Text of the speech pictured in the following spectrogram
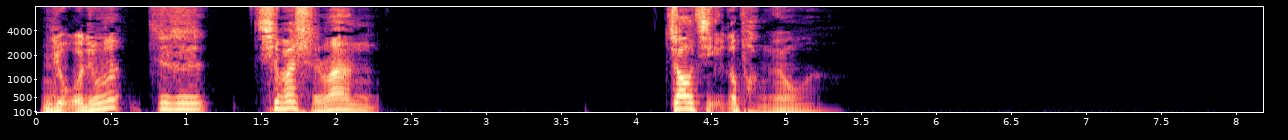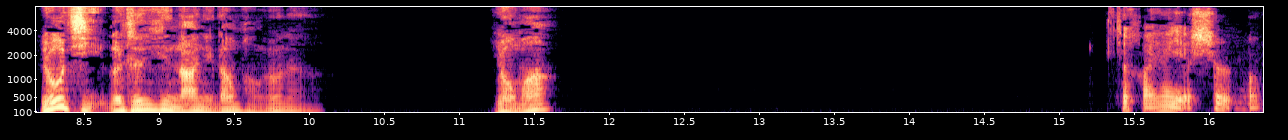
你就我就问，就是七八十万，交几个朋友啊？有几个真心拿你当朋友呢？有吗？这好像也是啊。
